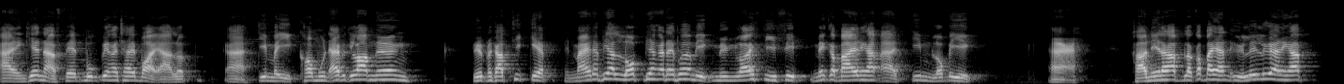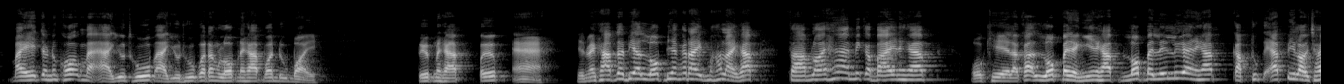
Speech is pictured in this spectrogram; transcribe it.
อ่า อย่างเช่นอะ Facebook เพียงก็ใช้บ่อย อ่าลบอ่า จิ้มไปอีกข้อมูลแอปอีกรอบนึงตืมนะครับ ที่เก็บ เห็นไหมถ้าพี่ลบพี่ก็ได้เพิ่มอีก 140 เมกะไบต์นะครับ อ่า จิ้มลบไปอีก อ่า คราวนี้นะครับ เราก็ไปอันอื่นเรื่อยๆนะครับ ไปจนทุกโคกมาอ่า YouTube อ่า YouTube ก็ต้องลบนะครับว่าดูบ่อยปึ๊บนะครับปึ๊บอ่าเห็นไหมครับถ้าพี่ลบเพี่ก็ได้อีกเท่าไหร่ครับ305เมกะไบต์นะครับโอเค แล้วก็ลบไปอย่างนี้นะครับ ลบไปเรื่อยๆนะครับกับทุกแอปที่เราใช้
